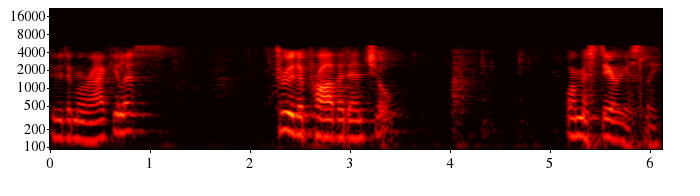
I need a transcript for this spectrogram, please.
through the miraculous, through the providential, or mysteriously.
